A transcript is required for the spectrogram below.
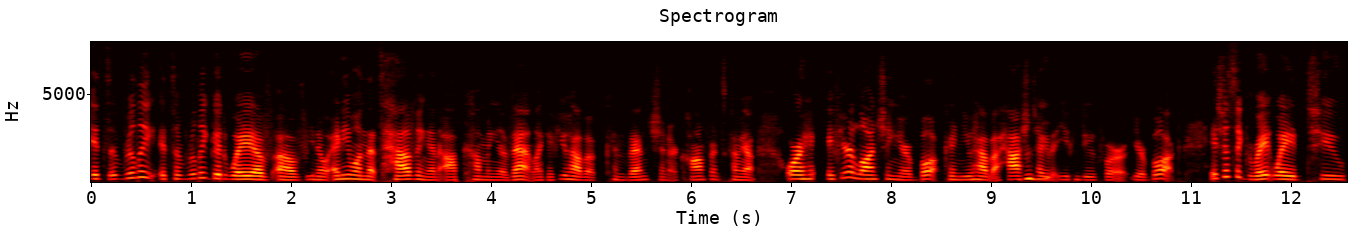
it's a really it's a really good way of of you know anyone that's having an upcoming event like if you have a convention or conference coming up or if you're launching your book and you have a hashtag Mhm. that you can do for your book. It's just a great way to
